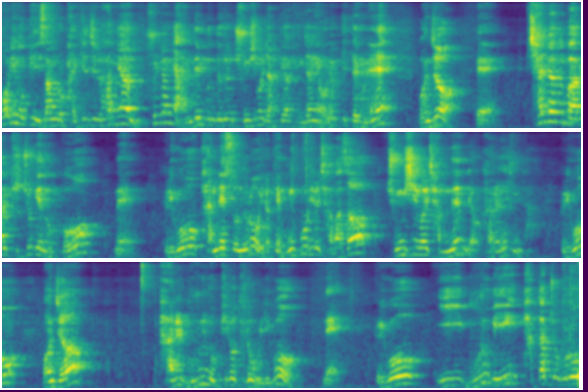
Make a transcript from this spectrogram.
허리 높이 이상으로 발길질을 하면 훈련이 안 된 분들은 중심을 잡기가 굉장히 어렵기 때문에 먼저 네, 찰려는 발을 뒤쪽에 놓고 네, 그리고 반대 손으로 이렇게 문고리를 잡아서 중심을 잡는 역할을 해줍니다. 그리고 먼저 발을 무릎 높이로 들어 올리고 네, 그리고 이 무릎이 바깥쪽으로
